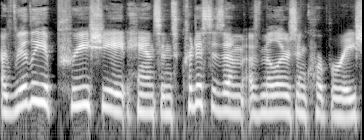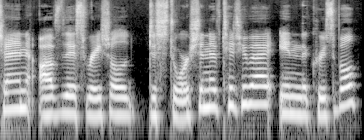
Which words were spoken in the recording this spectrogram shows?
I really appreciate Hansen's criticism of Miller's incorporation of this racial distortion of Tituba in The Crucible.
